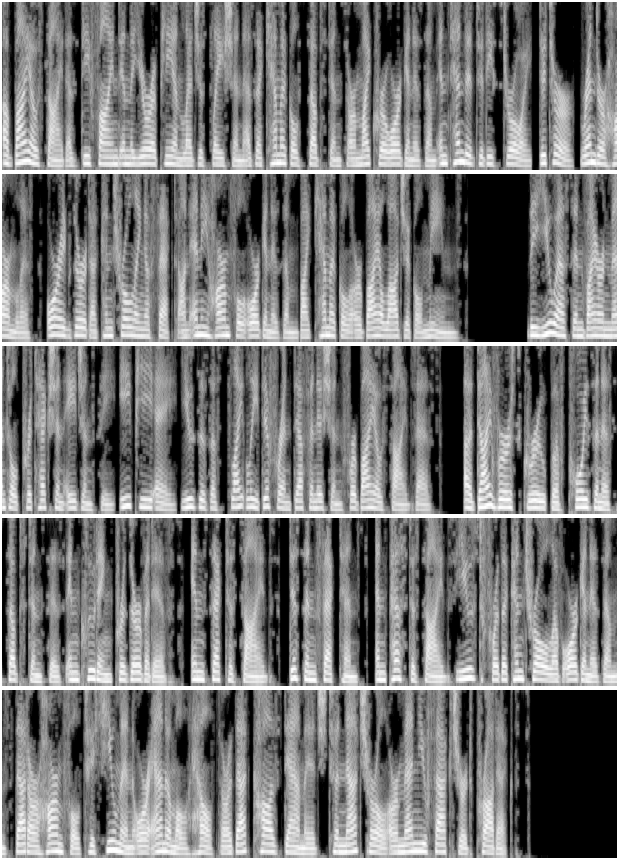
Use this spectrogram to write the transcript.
A biocide is defined in the European legislation as a chemical substance or microorganism intended to destroy, deter, render harmless, or exert a controlling effect on any harmful organism by chemical or biological means. The U.S. Environmental Protection Agency EPA uses a slightly different definition for biocides as a diverse group of poisonous substances including preservatives, insecticides, disinfectants, and pesticides used for the control of organisms that are harmful to human or animal health or that cause damage to natural or manufactured products.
